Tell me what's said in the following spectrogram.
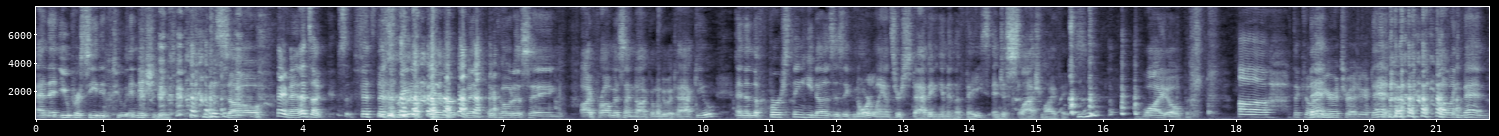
And then you proceeded to initiate. so Hey man, that's a that's that's right up there with Dakota saying, "I promise I'm not going to attack you." And then the first thing he does is ignore Lancer stabbing him in the face and just slash my face wide open. uh Dakota, Ben- you're a treasure. Then telling Ben,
